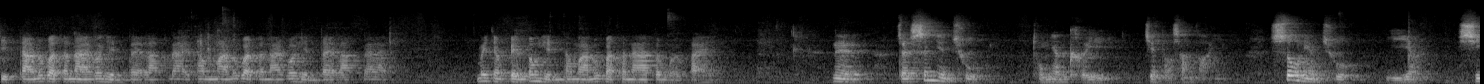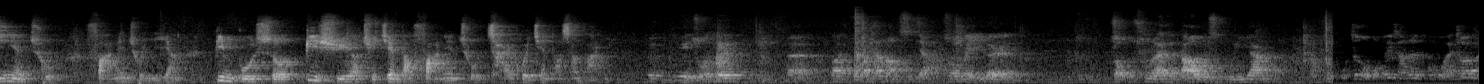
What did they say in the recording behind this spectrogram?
จิตตานุปัสสนา ก็เห็นไตรลักษณ์ได้ ธรรมานุปัสสนา ก็เห็นไตรลักษณ์ได้ ไม่จำเป็นต้องเห็นธรรมานุปัสสนาเสมอไป 那在生念处同样可以见到三法印，受念处一样，心念处、法念处一样，并不是说必须要去见到法念处才会见到三法印。对，因为昨天 呃刚刚才老师讲说每一个人走出来的道路是不一样的。这个我非常认同我还专门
